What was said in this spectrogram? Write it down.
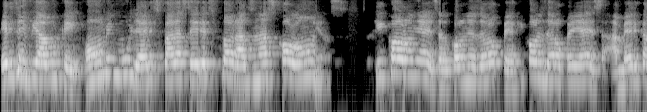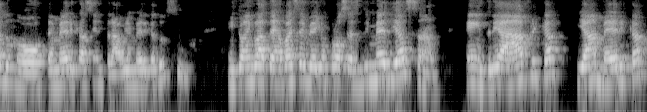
Eles enviavam o quê? Homens e mulheres para serem explorados nas colônias. Que colônia é essa? Colônias europeias. Que colônia europeia é essa? América do Norte, América Central e América do Sul. Então, a Inglaterra vai servir aí um processo de mediação entre a África e a América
